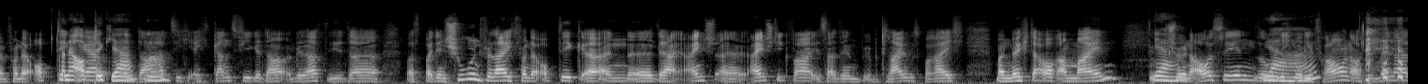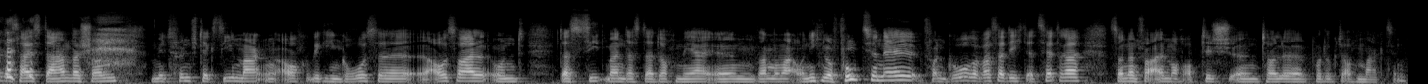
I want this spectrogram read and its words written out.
äh, von der Optik Von der her. Optik, ja. Und da Mhm. hat sich echt ganz viel geda- gedacht. Die, da, was bei den Schuhen vielleicht von der Optik äh, ein, äh, der äh, Einstieg war, ist also im Bekleidungsbereich. Man möchte auch am Main Ja. schön aussehen, so Ja. nicht nur die Frauen, auch die Männer. Das heißt, da haben wir schon mit fünf Textilmarken auch wirklich eine große äh, Auswahl und das sieht man, dass da doch mehr, ähm, sagen wir mal, auch nicht nur funktionell von Gore, wasserdicht etc., sondern vor allem auch optisch äh, tolle Produkte auf dem Markt sind.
